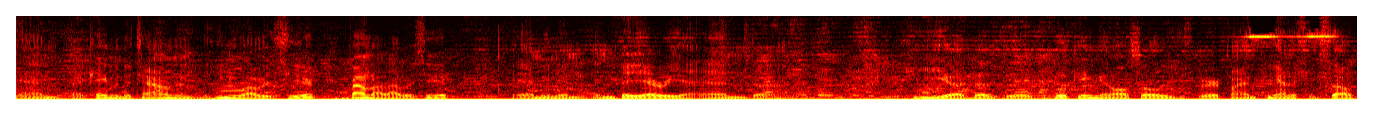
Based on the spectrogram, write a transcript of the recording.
and I came into town, and he knew I was here. Found out I was here. I mean, in, in Bay Area, and uh, he uh, does the, the, booking, and also he's a very fine pianist himself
